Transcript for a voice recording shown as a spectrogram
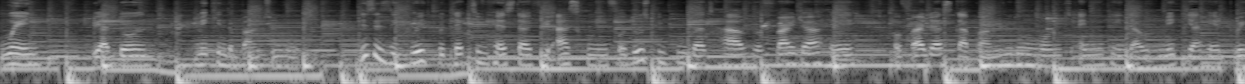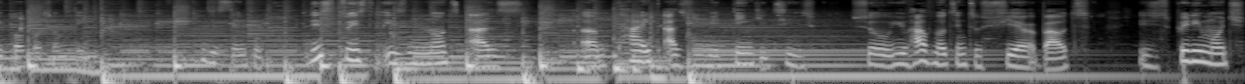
when we are done making the bantu knots this is a great protective hairstyle if you ask me. For those people that have a fragile hair or fragile scalp and wouldn't want anything that would make their hair break off or something. This is simple. This twist is not as um, tight as you may think it is. So you have nothing to fear about. It's pretty much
